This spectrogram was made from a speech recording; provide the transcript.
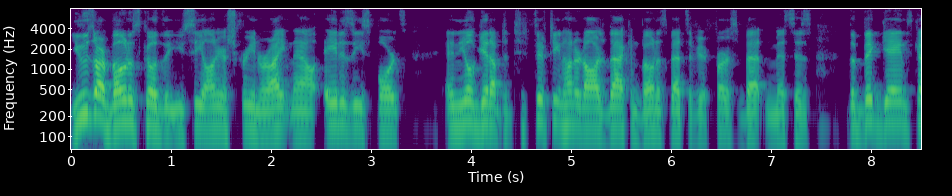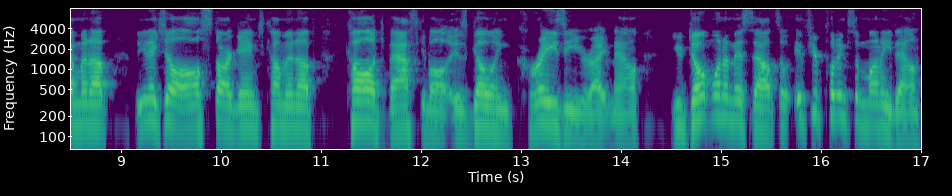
Use our bonus code that you see on your screen right now, A to Z Sports, and you'll get up to $1,500 back in bonus bets if your first bet misses. The big games coming up, the NHL All Star games coming up, college basketball is going crazy right now. You don't want to miss out. So if you're putting some money down,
